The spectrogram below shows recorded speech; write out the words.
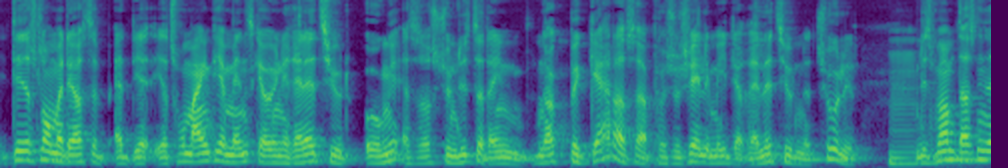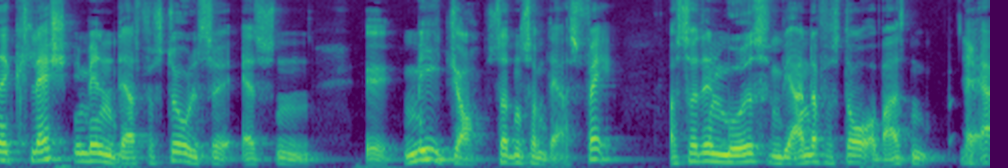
det, der slår mig, det er også, at jeg, jeg tror, mange af de her mennesker er jo egentlig relativt unge, altså også journalister, der egentlig nok begærter sig på sociale medier relativt naturligt. Mm. Men det er som om, der er sådan en clash imellem deres forståelse af sådan, øh, medier, sådan som deres fag, og så den måde, som vi andre forstår, og bare sådan Ja. er,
